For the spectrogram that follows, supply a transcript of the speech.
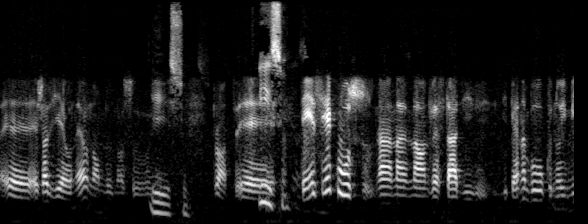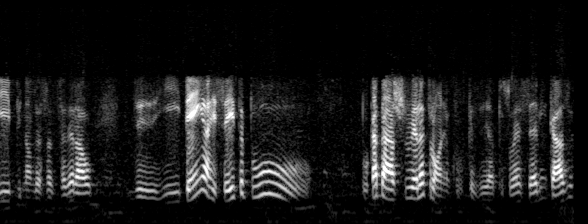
É, é Jaziel, né? O nome do nosso. Isso. Pronto. É, Isso. Tem esse recurso na, na, na Universidade de, de, Pernambuco, no IMIP, na Universidade Federal, de, e tem a receita por, por cadastro eletrônico. Quer dizer, a pessoa recebe em casa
